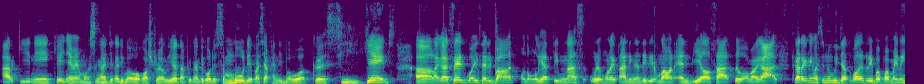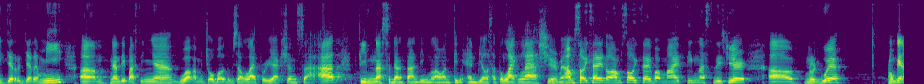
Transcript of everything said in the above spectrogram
Arki ini kayaknya memang sengaja nggak dibawa ke Australia, tapi nanti kalau udah sembuh dia pasti akan dibawa ke SEA Games. Uh, like I said, gue excited banget untuk melihat timnas udah mulai tanding nanti di melawan NBL 1. Oh my god, sekarang ini masih nunggu jadwalnya dari bapak manajer Jeremy. Um, nanti pastinya gue akan mencoba untuk bisa live reaction saat timnas sedang tanding melawan tim NBL 1 like last year. Man, I'm so excited though, I'm so excited about my timnas this year. Uh, menurut gue mungkin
